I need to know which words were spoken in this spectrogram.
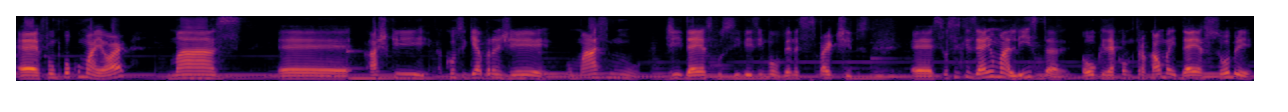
É, foi um pouco maior, mas é, acho que consegui abranger o máximo de ideias possíveis envolvendo esses partidos. É, se vocês quiserem uma lista ou quiser trocar uma ideia sobre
